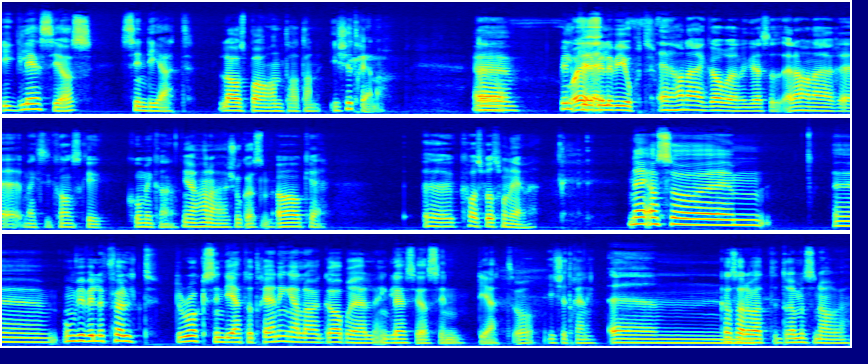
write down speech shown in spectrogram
Iglesias sin diett? La oss bare anta at han ikke trener. Eh, hvilke jeg- ville vi gjort? Er han er Gabriel Iglesias Er det han er eh, meksikanske komikeren? Ja, han er tjukkasen. Oh, ok. Uh, hva var spørsmålet igjen? Nei, altså um, um, Om vi ville fulgt The Rock sin diett og trening, eller Gabriel Iglesias sin diett og ikke trening? Um, Hva så hadde vært drømmescenarioet?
